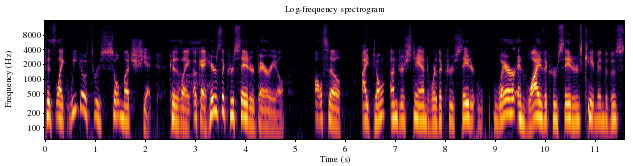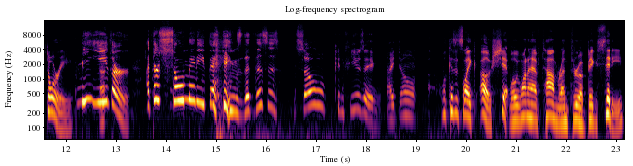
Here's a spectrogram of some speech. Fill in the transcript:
cause like we go through so much shit. Cause like, okay, here's the Crusader burial. Also, I don't understand where the Crusader, where and why the Crusaders came into the story. Me either. Uh, There's so many things that this is so confusing. I don't. Well, cause it's like, oh shit. Well, we want to have Tom run through a big city.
